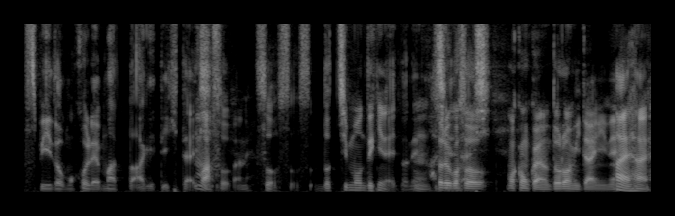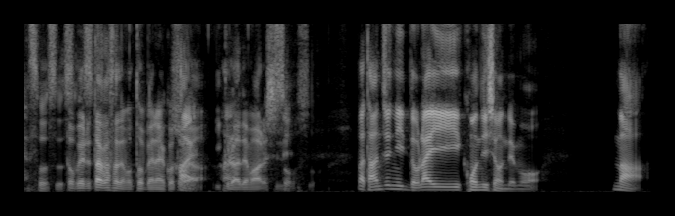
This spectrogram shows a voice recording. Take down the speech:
ースピードもこれマット上げていきたいし。まあそうだね。そうそうそう。どっちもできないとね。うんそれこそまあ、今回の泥みたいにね、はいはい、そうそう飛べる高さでも飛べないことははいくらでもあるしね。そうそう。まあ単純にドライコンディションでも、まあ、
